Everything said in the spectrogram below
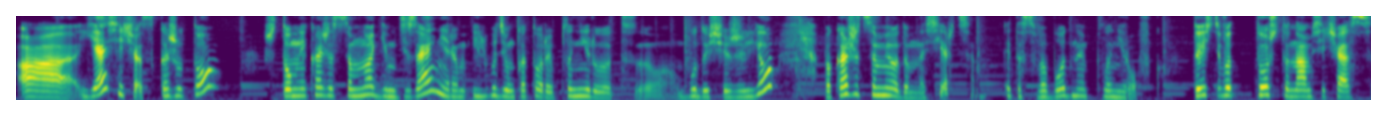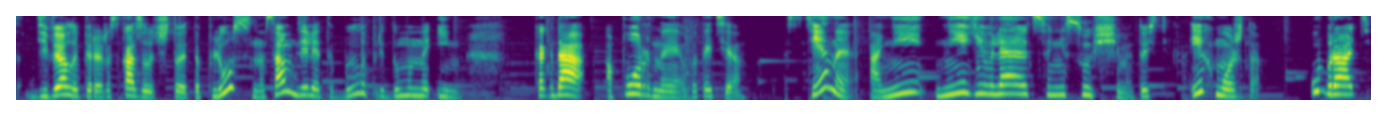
а я сейчас скажу то, что, мне кажется, многим дизайнерам и людям, которые планируют э, будущее жилье, покажется медом на сердце. Это свободная планировка. То есть вот то, что нам сейчас девелоперы рассказывают, что это плюс, на самом деле это было придумано им. Когда опорные вот эти стены, они не являются несущими. То есть их можно убрать,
